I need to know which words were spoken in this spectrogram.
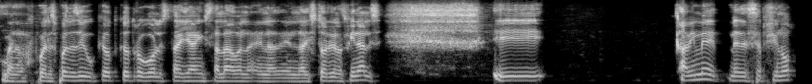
bueno, pues después les digo qué, otro gol está ya instalado en la, historia de las finales. Eh, a mí me, decepcionó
